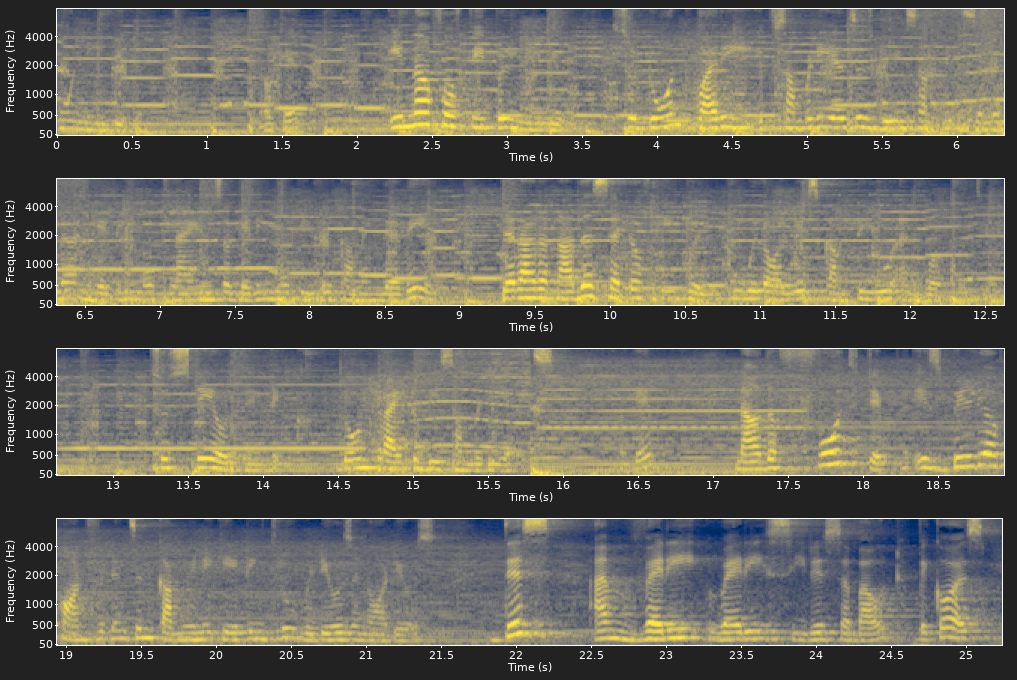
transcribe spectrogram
who need you okay enough of people need you so don't worry if somebody else is doing something similar and getting more clients or getting more people coming their way there are another set of people who will always come to you and work with you so stay authentic. Don't try to be somebody else. Okay? Now, the fourth tip is build your confidence in communicating through videos and audios. This I'm very, very serious about because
